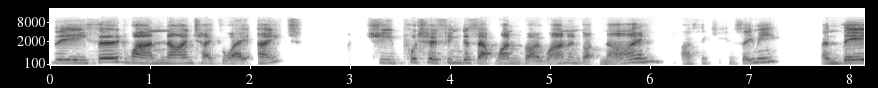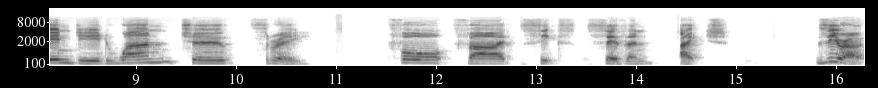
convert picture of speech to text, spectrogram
the third one, nine take away eight, she put her fingers up one by one and got nine. I think you can see me. And then did one, two, three, four, five, six, seven, eight, zero.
